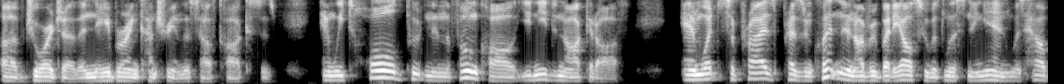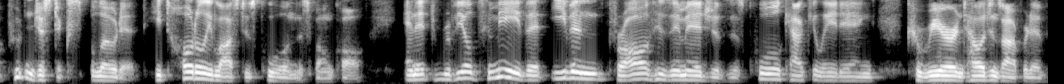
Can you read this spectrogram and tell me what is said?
of Georgia, the neighboring country in the South Caucasus. And we told Putin in the phone call, you need to knock it off. And what surprised President Clinton and everybody else who was listening in was how Putin just exploded. He totally lost his cool in this phone call. And it revealed to me that even for all of his image of this cool, calculating career intelligence operative,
